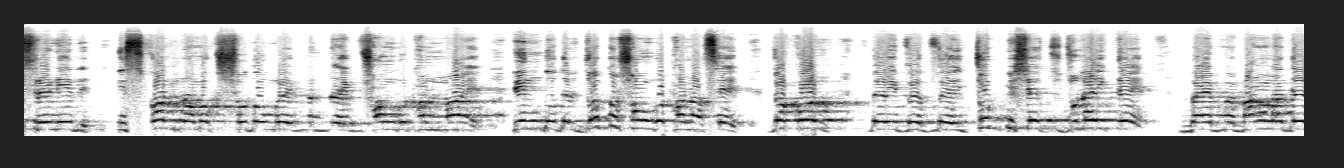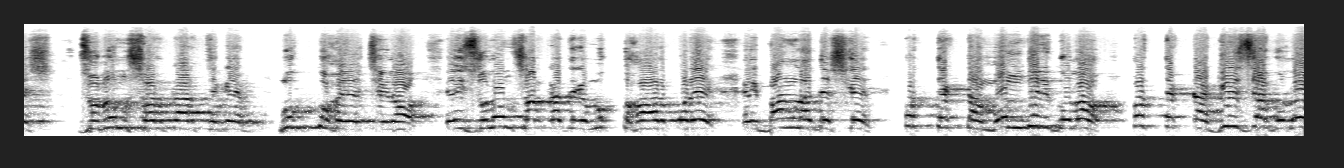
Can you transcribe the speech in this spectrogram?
শ্রেণির ইস্কন নামক শুধু সংগঠন নয়, হিন্দুদের যত সংগঠন আছে, যখন চব্বিশে জুলাইতে বাংলাদেশ জুলুম সরকার থেকে মুক্ত হয়েছিল। এই জুলুম সরকার থেকে মুক্ত হওয়ার পরে এই বাংলাদেশের প্রত্যেকটা মন্দিরগুলো প্রত্যেকটা গির্জা গুলো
